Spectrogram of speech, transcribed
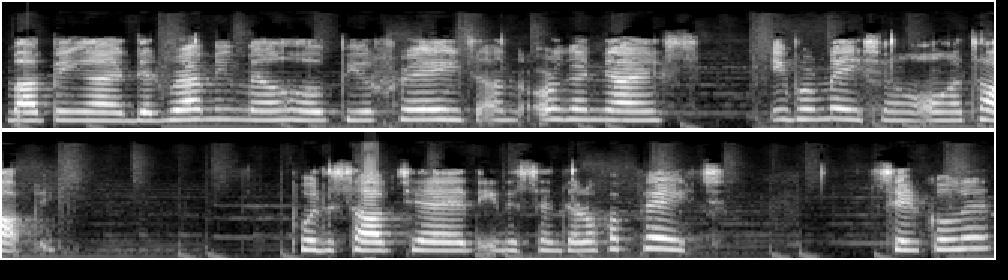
Mapping and diagramming may help you create and organize information on a topic. Put the subject in the center of a page. Circle it.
